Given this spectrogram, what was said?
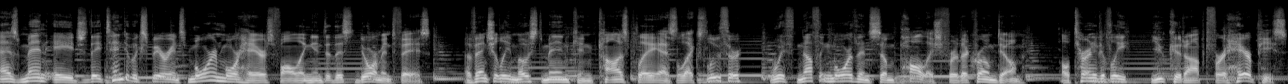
As men age, they tend to experience more and more hairs falling into this dormant phase. Eventually, most men can cosplay as Lex Luthor with nothing more than some polish for their chrome dome. Alternatively, you could opt for a hairpiece.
